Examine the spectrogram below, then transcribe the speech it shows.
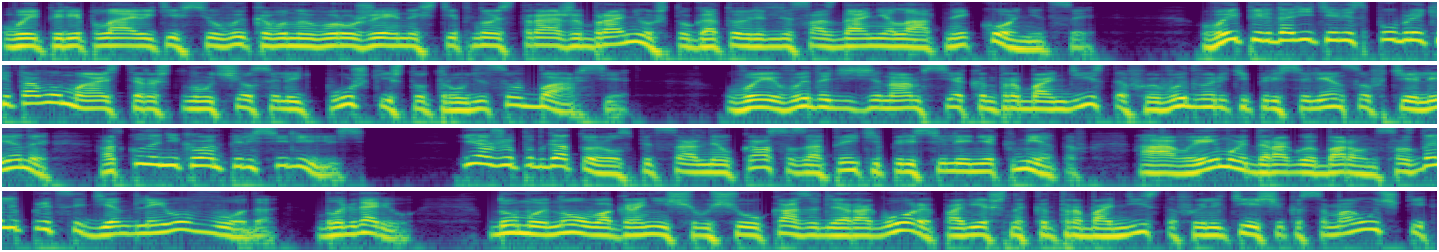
Вы переплавите всю выкованную в оружейных степной страже броню, что готовили для создания латной конницы. Вы передадите республике того мастера, что научился лить пушки и что трудится в Барсе. Вы выдадите нам всех контрабандистов и выдворите переселенцев в те откуда они к вам переселились. Я уже подготовил специальный указ о запрете переселения кметов, а вы, мой дорогой барон, создали прецедент для его ввода. Благодарю. Думаю, нового ограничивающего указа для Рагоры, повешенных контрабандистов и литейщика-самоучки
